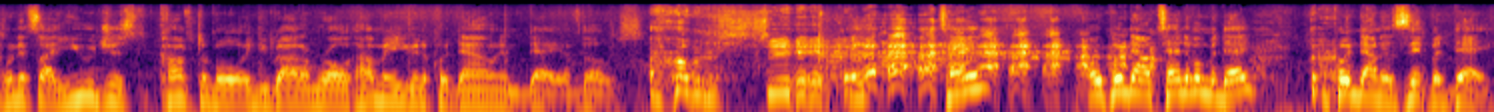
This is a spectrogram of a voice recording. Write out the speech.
when it's like you just comfortable and you got them rolled, how many are you gonna put down in a day of those? Oh, shit. Ten? Are we putting down ten of them a day? We're putting down a zip a day.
